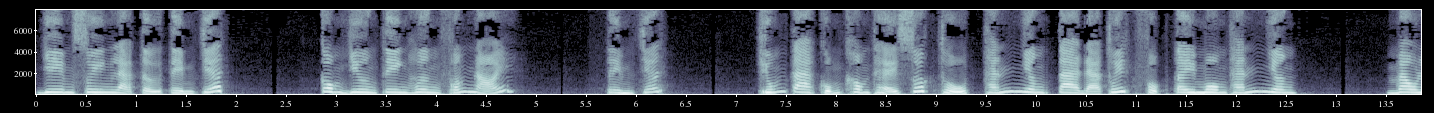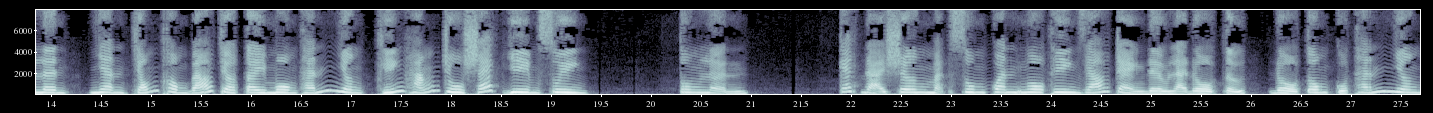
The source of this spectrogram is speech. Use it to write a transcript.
Diêm Xuyên là tự tìm chết. Công Dương Tiên Hưng phấn nói. Tìm chết. Chúng ta cũng không thể xuất thủ, thánh nhân ta đã thuyết phục Tây Môn Thánh Nhân. Mau lên, nhanh chóng thông báo cho Tây Môn Thánh Nhân, khiến hắn tru sát Diêm Xuyên. Tôn lệnh. Các đại sơn mạch xung quanh ngô thiên giáo tràng đều là đồ tử, đồ tôn của Thánh Nhân.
